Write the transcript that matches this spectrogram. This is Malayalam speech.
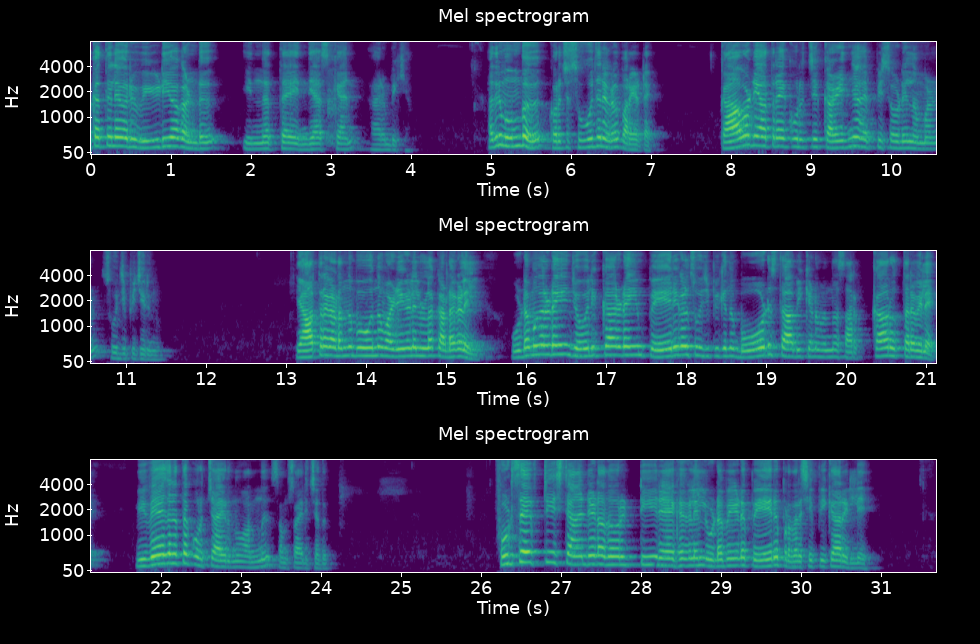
തുടക്കത്തിലെ ഒരു വീഡിയോ കണ്ട് ഇന്നത്തെ ഇന്ത്യ സ്കാൻ ആരംഭിക്കാം. അതിനു മുമ്പ് കുറച്ച് സൂചനകൾ പറയട്ടെ. കാവഡ് യാത്രയെക്കുറിച്ച് കഴിഞ്ഞ എപ്പിസോഡിൽ നമ്മൾ സൂചിപ്പിച്ചിരുന്നു. യാത്ര കടന്നു പോകുന്ന വഴികളിലുള്ള കടകളിൽ ഉടമകളുടെയും ജോലിക്കാരുടെയും പേരുകൾ സൂചിപ്പിക്കുന്ന ബോർഡ് സ്ഥാപിക്കണമെന്ന സർക്കാർ ഉത്തരവിലെ വിവേചനത്തെക്കുറിച്ചായിരുന്നു അന്ന് സംസാരിച്ചത്. ഫുഡ് സേഫ്റ്റി സ്റ്റാൻഡേർഡ് അതോറിറ്റി രേഖകളിൽ ഉടമയുടെ പേര് പ്രദർശിപ്പിക്കാറില്ലേ?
